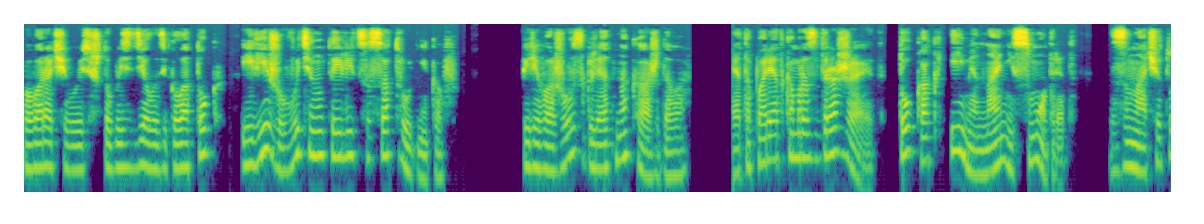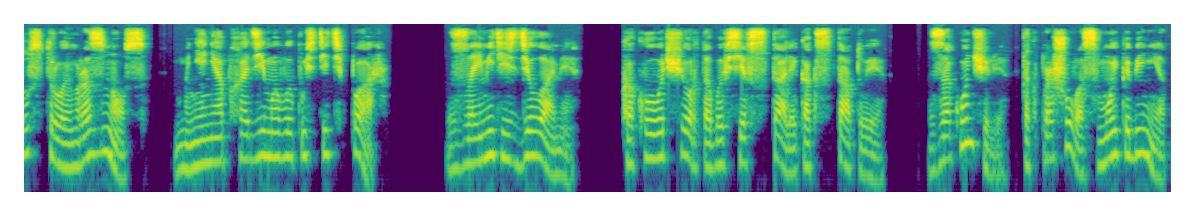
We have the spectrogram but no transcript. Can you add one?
Поворачиваюсь, чтобы сделать глоток, и вижу вытянутые лица сотрудников. Перевожу взгляд на каждого. Это порядком раздражает, то, как именно они смотрят. Значит, устроим разнос. Мне необходимо выпустить пар. Займитесь делами. Какого черта вы все встали, как статуи? Закончили? Так прошу вас в мой кабинет.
